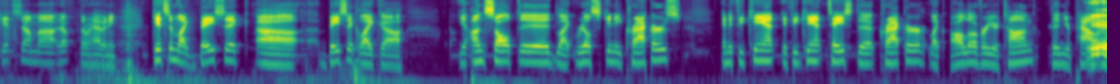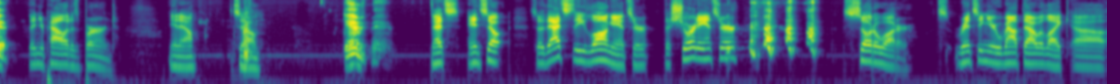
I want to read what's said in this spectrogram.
Get some uh nope, don't have any. Get some like basic uh basic like uh yeah, unsalted like real skinny crackers. And if you can't if you can't taste the cracker like all over your tongue, then your palate Yeah. then your palate is burned. You know? So Damn it, man. that's and so so that's the long answer. The short answer soda water. Rinsing your mouth out with like uh,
